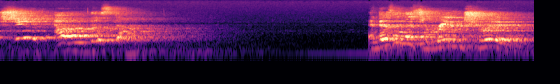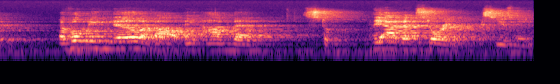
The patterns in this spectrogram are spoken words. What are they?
shoot out of the stump. And doesn't this ring true of what we know about the Advent story? The Advent story, excuse me.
